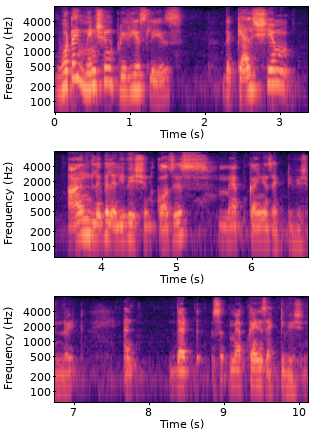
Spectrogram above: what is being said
What I mentioned previously is the calcium ion level elevation causes MAP kinase activation right? And that MAP kinase activation.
